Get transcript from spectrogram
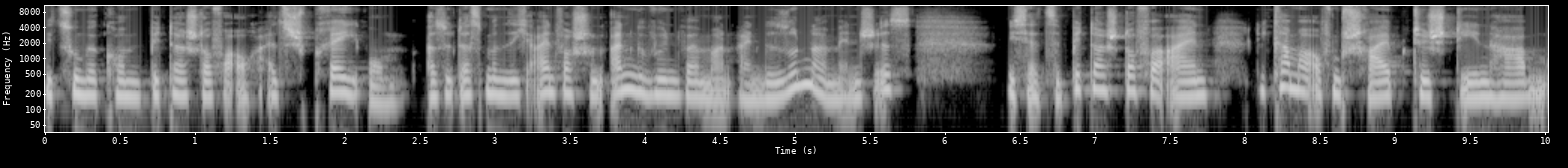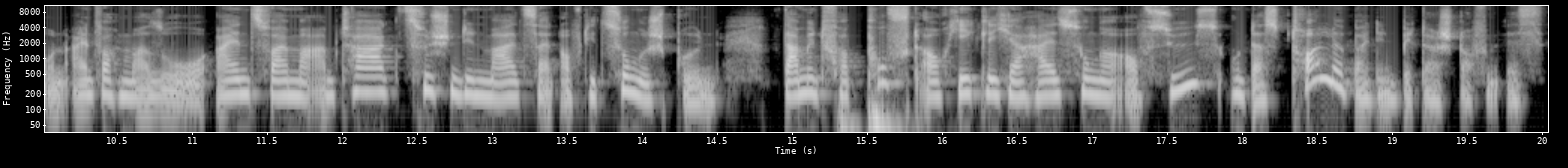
die zu mir kommen, Bitterstoffe auch als Spray um. Also, dass man sich einfach schon angewöhnt, wenn man ein gesunder Mensch ist, ich setze Bitterstoffe ein, die kann man auf dem Schreibtisch stehen haben und einfach mal so ein, zweimal am Tag zwischen den Mahlzeiten auf die Zunge sprühen. Damit verpufft auch jeglicher Heißhunger auf süß und das Tolle bei den Bitterstoffen ist,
